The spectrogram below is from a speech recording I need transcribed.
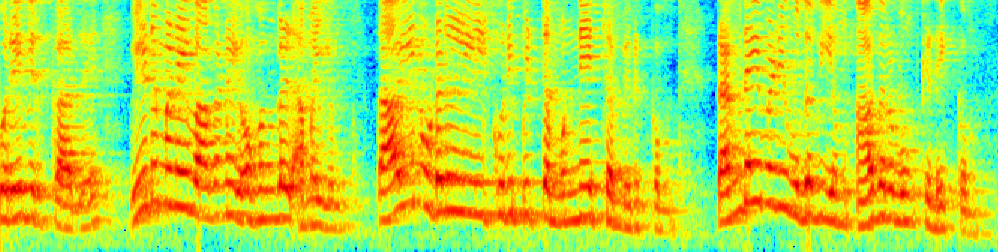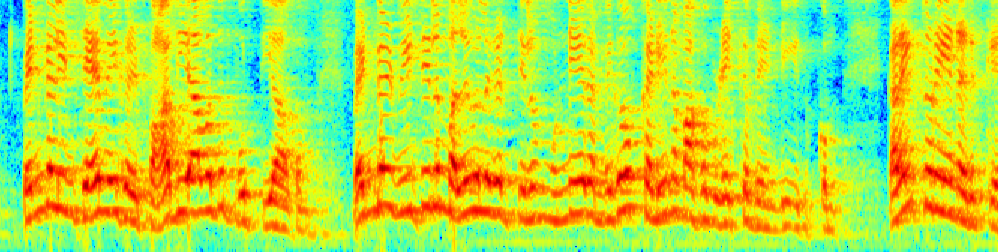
குறைவிருக்காது வீடுமனை வாகன யோகங்கள் அமையும். தாயின் உடல்நிலையில் குறிப்பிட்ட முன்னேற்றம் இருக்கும். தந்தை வழி உதவியும் ஆதரவும் கிடைக்கும். பெண்களின் தேவைகள் பாதியாவது பூர்த்தியாகும். பெண்கள் வீட்டிலும் அலுவலகத்திலும் முன்னேற மிகவும் கடினமாக உழைக்க வேண்டி இருக்கும் கலைத்துறையினருக்கு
